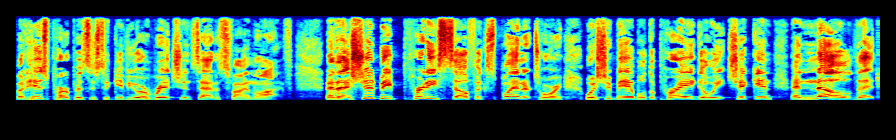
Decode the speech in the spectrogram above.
but his purpose is to give you a rich and satisfying life. Now that should be pretty self-explanatory. We should be able to pray, go eat chicken, and know that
